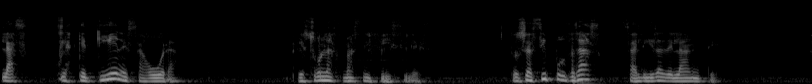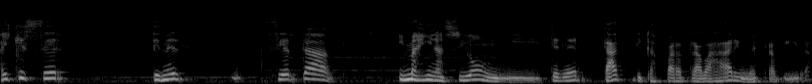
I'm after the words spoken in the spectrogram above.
las, las que tienes ahora, que son las más difíciles. Entonces así podrás salir adelante hay que ser, tener cierta imaginación y tener tácticas para trabajar en nuestra vida.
